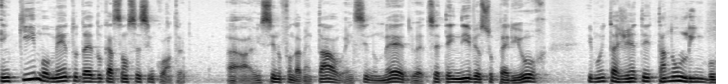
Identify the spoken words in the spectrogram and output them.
em que momento da educação você se encontra? Ah, ensino fundamental, ensino médio, você tem nível superior e muita gente está no limbo.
